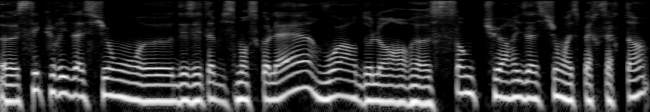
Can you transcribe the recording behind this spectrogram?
euh, sécurisation euh, des établissements scolaires, voire de leur euh, sanctuarisation, espère certains.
